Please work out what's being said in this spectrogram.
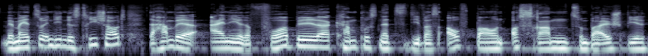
Wenn man jetzt so in die Industrie schaut, da haben wir einige Vorbilder, Campusnetze, die was aufbauen, Osram zum Beispiel.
